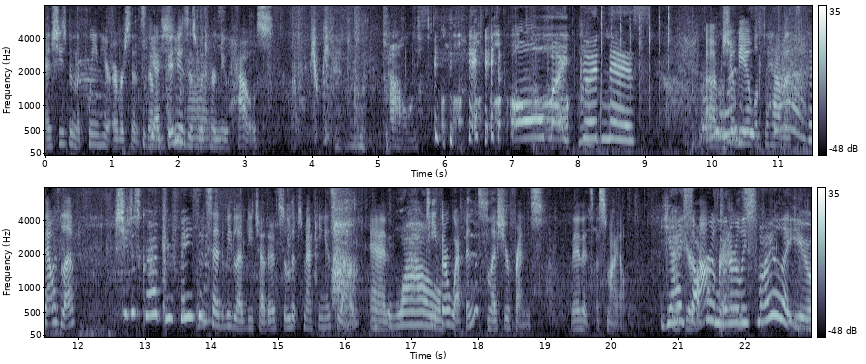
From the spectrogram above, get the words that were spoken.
And she's been the queen here ever since. Now, Yes, the good news is with her new house. Oh Oh my goodness. Um, she'll be able to have a. That was love. She just grabbed your face We and said we loved each other, so lip smacking is love. And Wow. teeth are weapons, unless you're friends. Then it's a smile. Yeah, I saw her literally friends- Mm-hmm. smile at you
